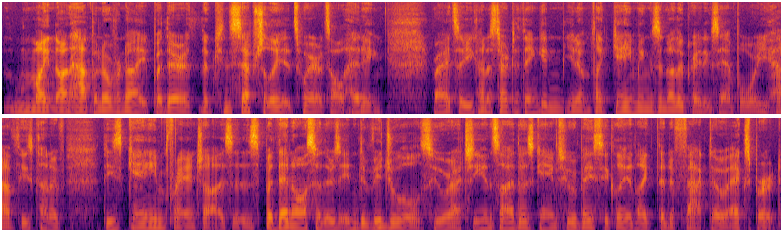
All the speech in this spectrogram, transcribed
might not happen overnight, but they're, the conceptually it's where it's all heading, right? So you kind of start to think in, you know, like gaming's another great example where you have these kind of these game franchises, but then also there's individuals who are actually inside those games who are basically like the de facto expert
